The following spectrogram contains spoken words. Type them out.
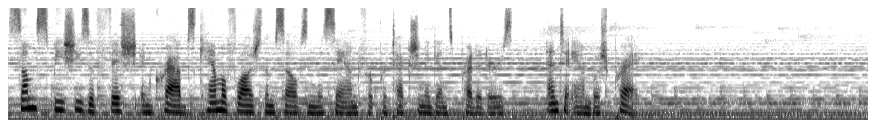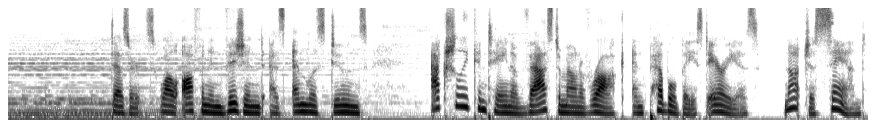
Some species of fish and crabs camouflage themselves in the sand for protection against predators and to ambush prey. Deserts, while often envisioned as endless dunes, actually contain a vast amount of rock and pebble based areas, not just sand.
